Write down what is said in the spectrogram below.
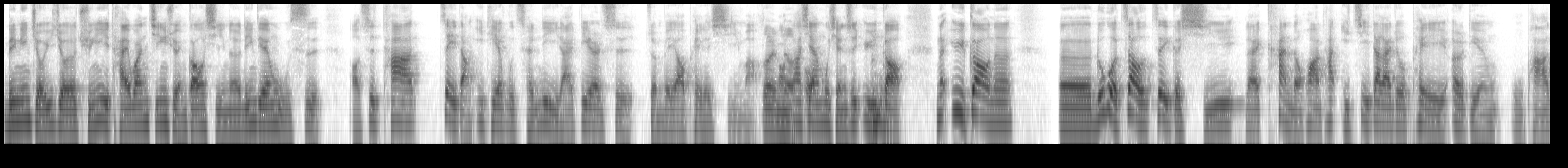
零零九一九的群益台湾精选高息呢，零点五四。哦，是它这档 ETF 成立以来第二次准备要配的息嘛？对，没有错。那现在目前是预告。那预告呢？呃，如果照这个息来看的话，它一季大概就配二点五趴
